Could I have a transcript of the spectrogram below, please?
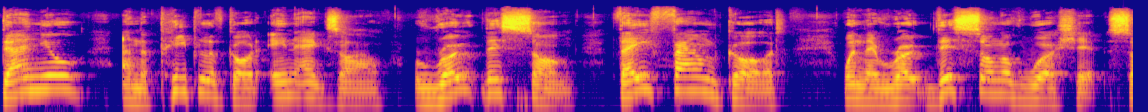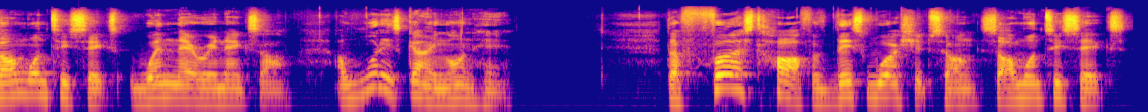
Daniel and the people of God in exile wrote this song. They found God when they wrote this song of worship, Psalm 126, when they were in exile. And what is going on here? The first half of this worship song, Psalm 126,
